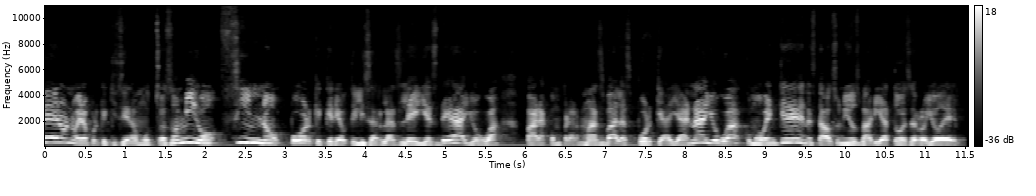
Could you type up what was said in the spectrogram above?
pero no era porque quisiera mucho a su amigo, sino porque quería utilizar las leyes de Iowa para comprar más balas, porque allá en Iowa, como ven que en Estados Unidos varía todo ese rollo de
